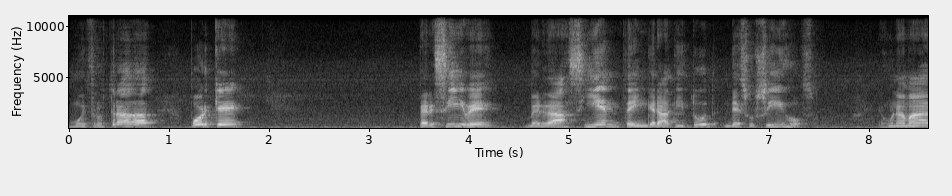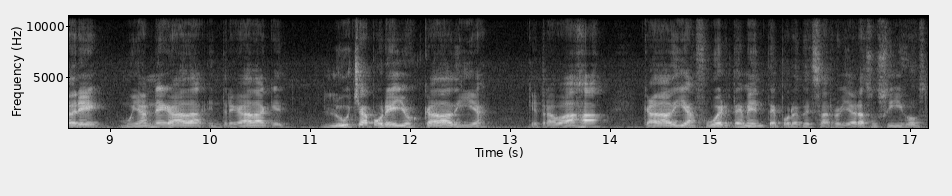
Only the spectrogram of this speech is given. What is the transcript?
muy frustrada porque percibe, ¿verdad? Siente ingratitud de sus hijos. Es una madre muy abnegada, entregada, que lucha por ellos cada día, que trabaja cada día fuertemente por desarrollar a sus hijos.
